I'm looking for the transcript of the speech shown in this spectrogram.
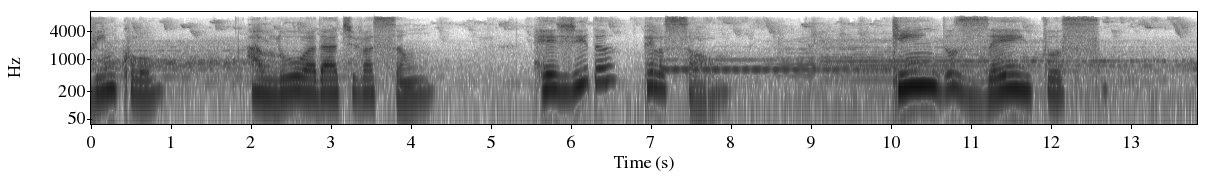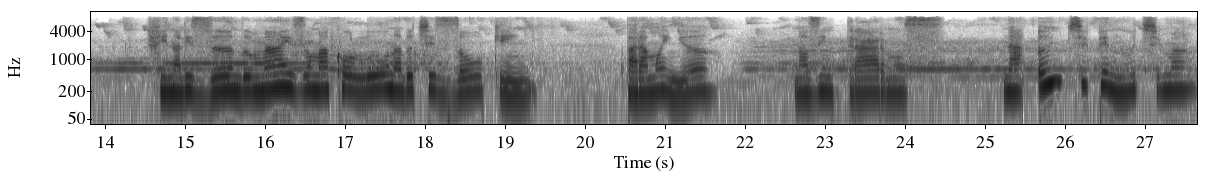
vínculo, a lua da ativação, regida pelo Sol. Kim 200 finalizando mais uma coluna do Tzolk'in para amanhã nós entrarmos na antepenúltima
